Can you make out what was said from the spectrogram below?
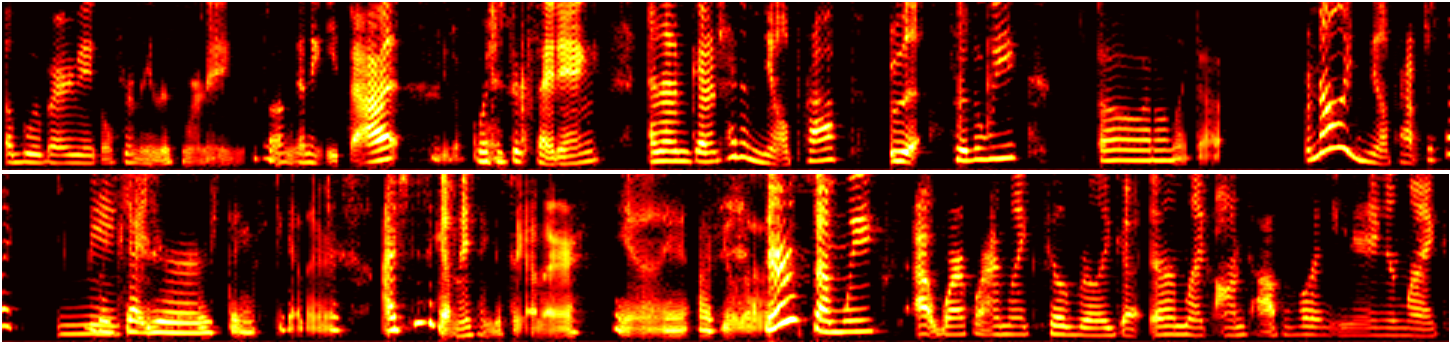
a blueberry bagel for me this morning, so I'm gonna eat that, Beautiful. which is exciting. And then I'm gonna try to meal prep bleh, for the week, oh, I don't like that. or not like meal prep, just like make. Like get your things together. I just need to get my things together. Yeah, I, I feel that. There are some weeks at work where I'm like feel really good and I'm like on top of what I'm eating and like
